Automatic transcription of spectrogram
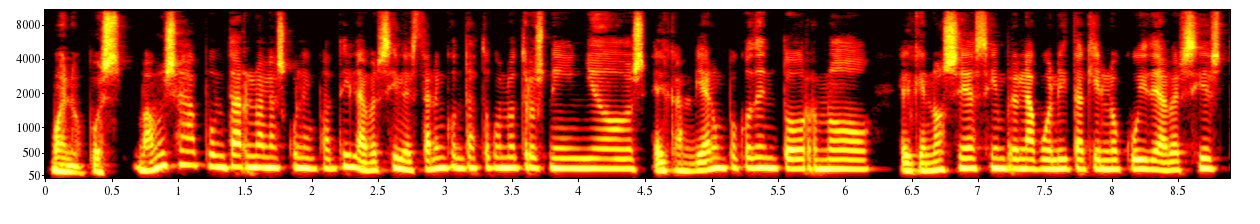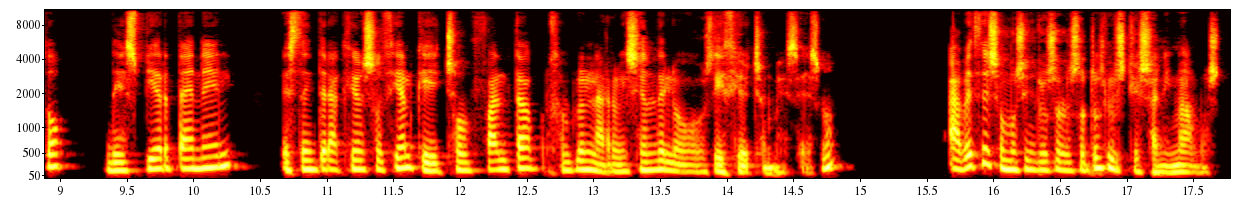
bueno, pues vamos a apuntarlo a la escuela infantil, a ver si el estar en contacto con otros niños, el cambiar un poco de entorno, el que no sea siempre la abuelita quien lo cuide, a ver si esto despierta en él esta interacción social que he hecho falta, por ejemplo, en la revisión de los 18 meses. ¿no? A veces somos incluso nosotros los que os animamos.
